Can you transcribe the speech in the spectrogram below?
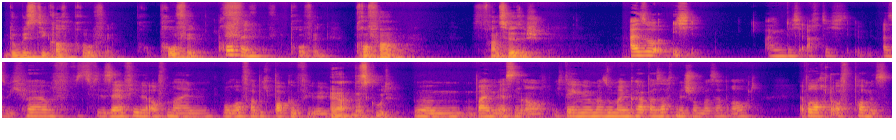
Du bist die Kochprofin. Pro- Profin. Profin. Profin. Profin. Französisch. Also ich, eigentlich achte ich, also ich höre sehr viel auf meinen, worauf habe ich Bockgefühl. Ja, das ist gut. Ähm, beim Essen auch. Ich denke mir immer so, mein Körper sagt mir schon, was er braucht. Er braucht oft Pommes.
